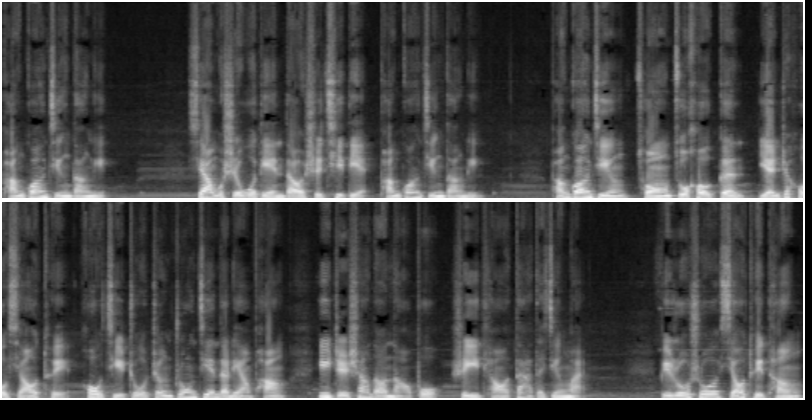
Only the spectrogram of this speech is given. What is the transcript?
膀胱经当令，下午十五点到十七点，膀胱经当令。膀胱经从足后跟，沿着后小腿后脊柱正中间的两旁，一直上到脑部，是一条大的经脉。比如说小腿疼，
